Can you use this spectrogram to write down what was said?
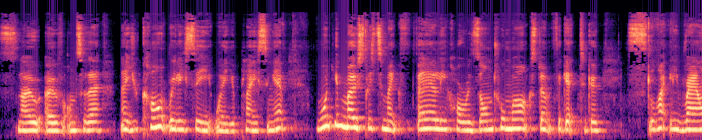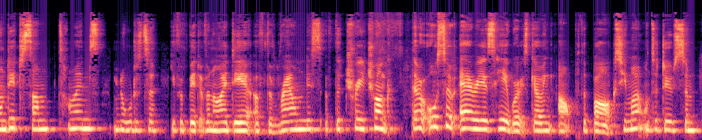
snow over onto there. Now you can't really see where you're placing it. I want you mostly to make fairly horizontal marks. Don't forget to go slightly rounded sometimes in order to give a bit of an idea of the roundness of the tree trunk. There are also areas here where it's going up the bark, so you might want to do some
